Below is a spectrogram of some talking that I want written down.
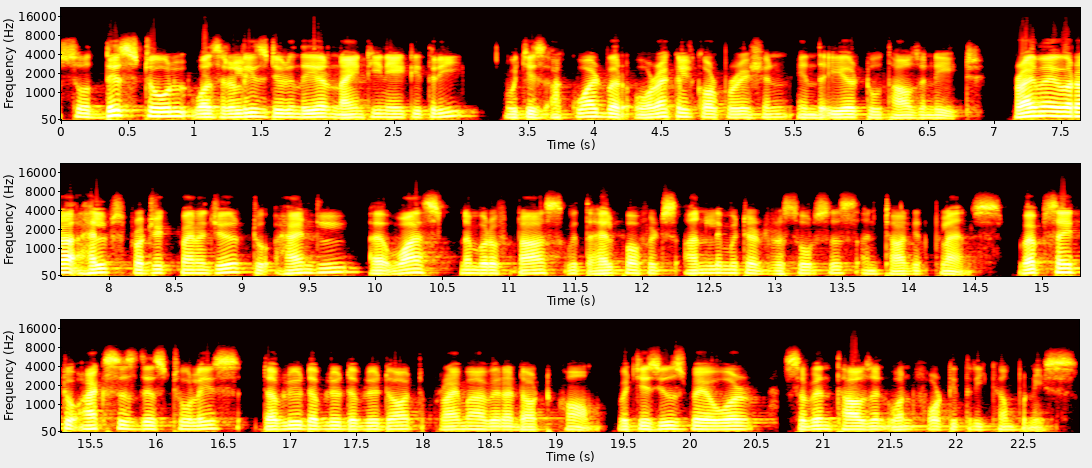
So this tool was released during the year 1983 which is acquired by Oracle Corporation in the year 2008. Primavera helps project manager to handle a vast number of tasks with the help of its unlimited resources and target plans. Website to access this tool is www.primavera.com which is used by over 7143 companies.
